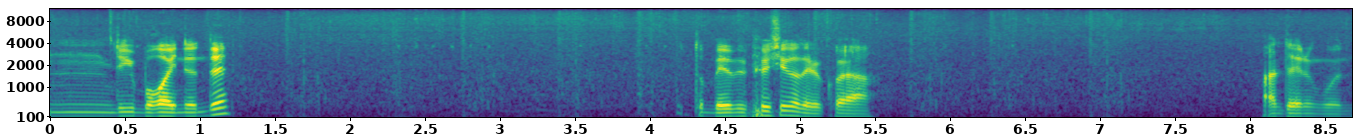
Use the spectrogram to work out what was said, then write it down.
음, 여기 뭐가 있는데? 또 맵에 표시가 될 거야. 안 되는군.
